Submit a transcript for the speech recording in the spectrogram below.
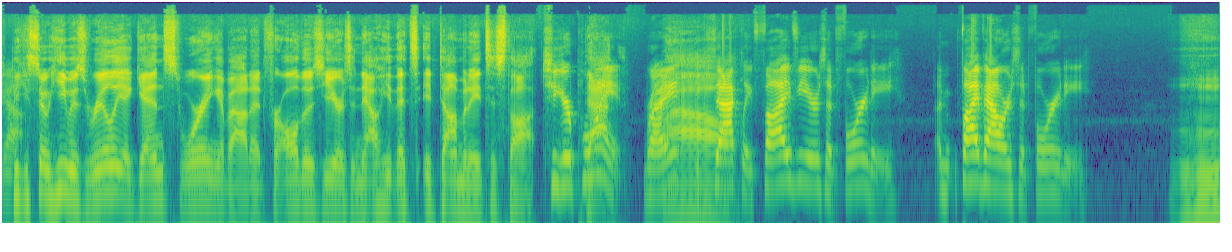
Yeah. Because so he was really against worrying about it for all those years, and now he that's it dominates his thought. To your point, That- right? Wow. Exactly. Five years at forty, five hours at 40 Mm-hmm.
